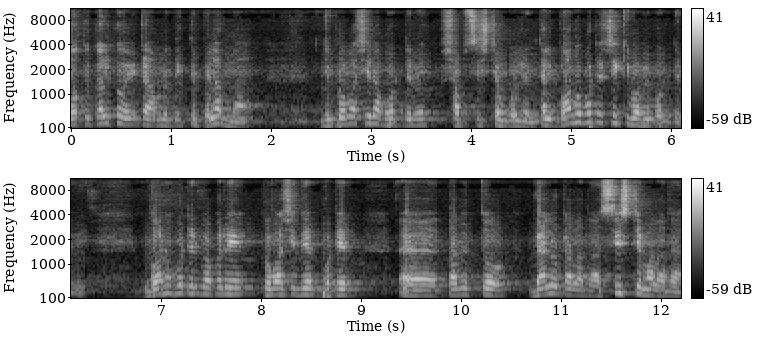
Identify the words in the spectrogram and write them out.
গতকালকেও এটা আমরা দেখতে পেলাম না, যে প্রবাসীরা ভোট দেবে, সব সিস্টেম বললেন। তাহলে গণভোটে সে কীভাবে ভোট দেবে? গণভোটের ব্যাপারে প্রবাসীদের ভোটের তাদের তো ব্যালট আলাদা সিস্টেম আলাদা।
